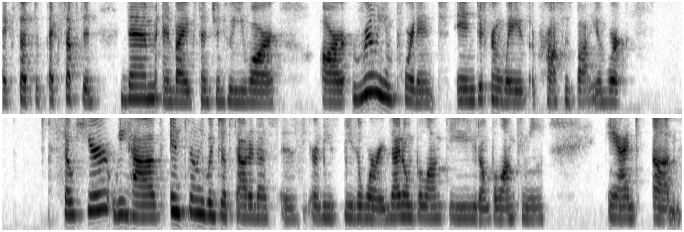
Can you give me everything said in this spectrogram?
accepted accepted them and by extension who you are are really important in different ways across his body of work. So here we have instantly what jumps out at us is or these these words I don't belong to you you don't belong to me and um,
